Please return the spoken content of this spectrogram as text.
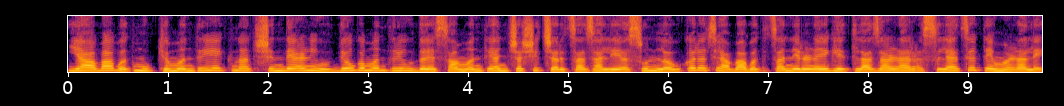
याबाबत मुख्यमंत्री एकनाथ शिंदे आणि उद्योगमंत्री उदय सामंत यांच्याशी चर्चा झाली असून लवकरच याबाबतचा निर्णय घेतला जाणार असल्याचे ते म्हणाले.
